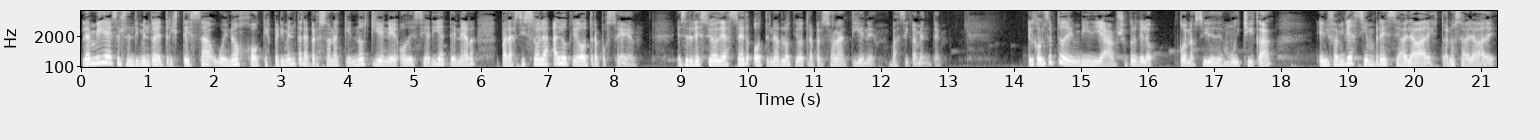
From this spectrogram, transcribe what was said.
La envidia es el sentimiento de tristeza o enojo que experimenta la persona que no tiene o desearía tener para sí sola algo que otra posee. Es el deseo de hacer o tener lo que otra persona tiene, básicamente. El concepto de envidia, yo creo que lo conocí desde muy chica, en mi familia siempre se hablaba de esto, no se hablaba de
